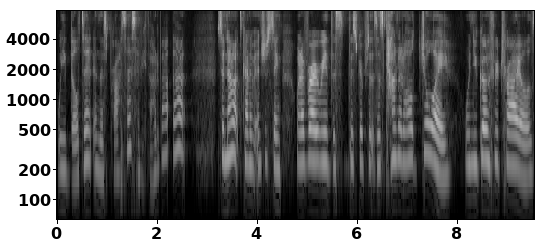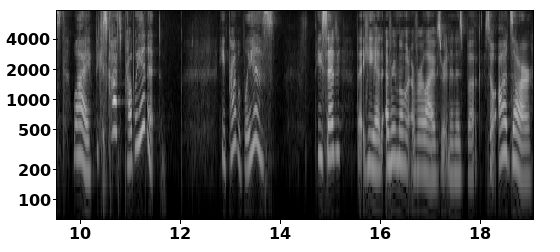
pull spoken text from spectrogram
we built it in this process? Have you thought about that? So now it's kind of interesting whenever I read this, the scripture that says, Count it all joy when you go through trials. Why? Because God's probably in it. He probably is. He said that He had every moment of our lives written in His book. So odds are,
